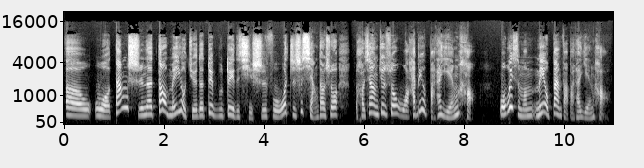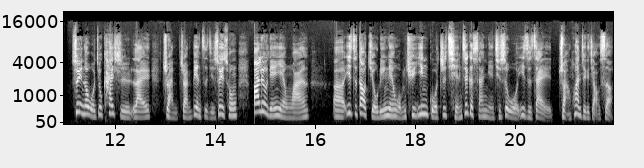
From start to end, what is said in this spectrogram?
呃，我当时呢，倒没有觉得对不对得起师傅，我只是想到说，好像就是说我还没有把它演好，我为什么没有办法把它演好？所以呢，我就开始来转转变自己。所以从八六年演完，呃，一直到九零年我们去英国之前这个三年，其实我一直在转换这个角色。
